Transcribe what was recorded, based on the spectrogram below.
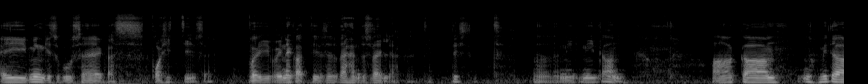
ei mingisuguse kas positiivse või, või negatiivse tähendusväljaga, et, et lihtsalt äh, nii, nii ta on. aga noh, mida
